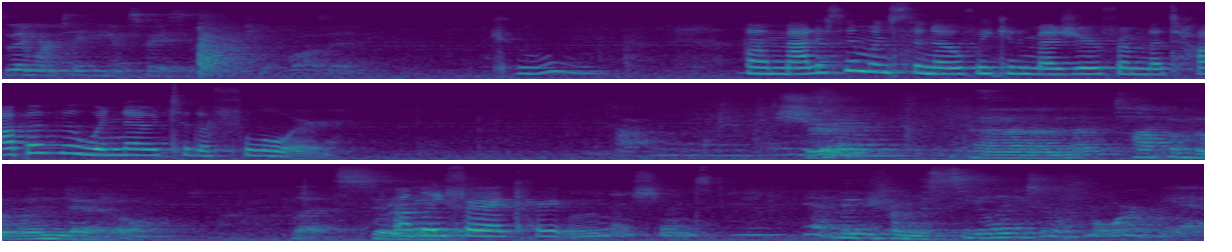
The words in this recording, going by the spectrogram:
So they weren't taking up space in my actual closet. Cool. Um, Madison wants to know if we can measure from the top of the window to the floor. Sure. Um, top of the window, let's see. Probably for a curtain that she wants to hang. Yeah, maybe from the ceiling to the floor, Yeah.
